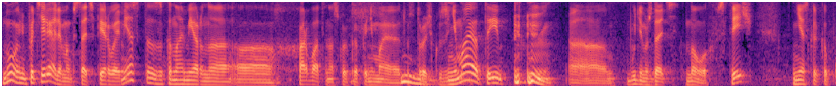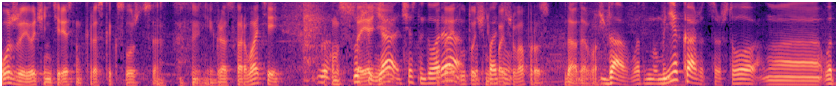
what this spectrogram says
Ну, не потеряли мы, кстати, первое место закономерно. А, хорваты, насколько я понимаю, эту строчку занимают. И а, будем ждать новых встреч несколько позже, и очень интересно как раз, как сложится игра с Хорватией, в каком состоянии Слушай, я, честно говоря, подойдут очень поэтому... большой вопрос. Да, да, ваш. Да, вот мне кажется, что э, вот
